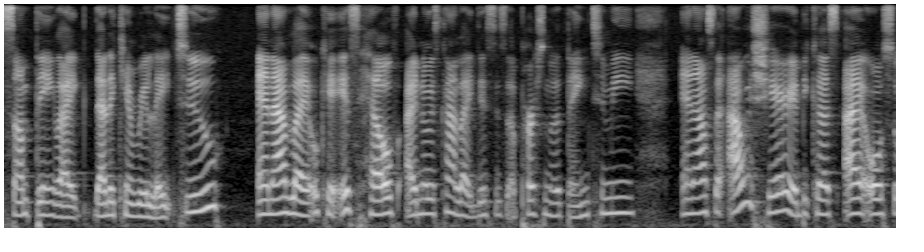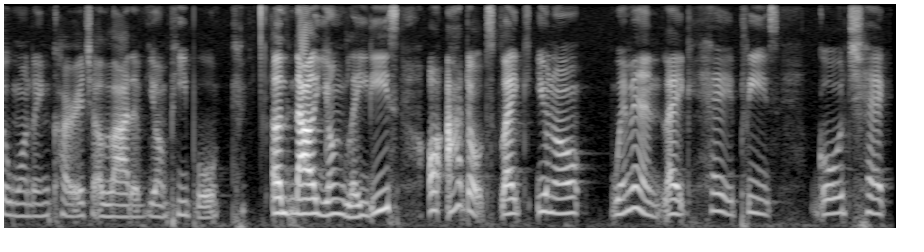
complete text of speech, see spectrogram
something like that it can relate to. And I'm like, okay, it's health. I know it's kind of like this is a personal thing to me. And I was like, I would share it because I also want to encourage a lot of young people, uh, now young ladies or adults, like, you know, women, like, hey, please go check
